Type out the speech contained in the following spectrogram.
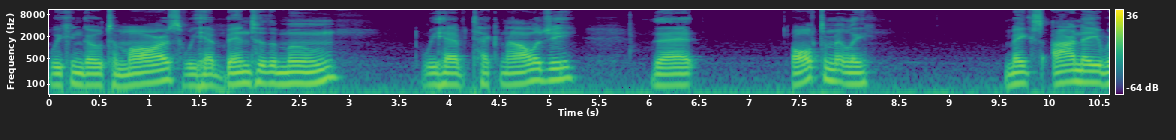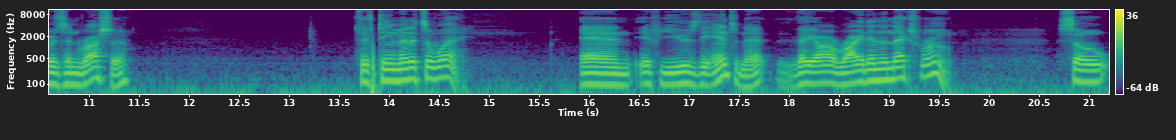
We can go to Mars, we have been to the moon, we have technology that ultimately makes our neighbors in Russia 15 minutes away. And if you use the internet, they are right in the next room. So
